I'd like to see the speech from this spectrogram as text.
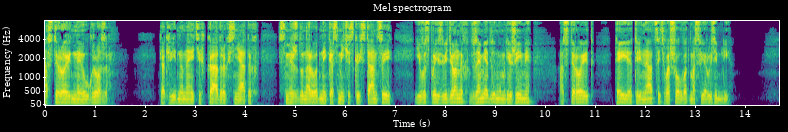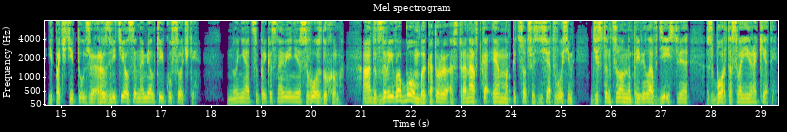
Астероидная угроза. Как видно на этих кадрах, снятых с Международной космической станции и воспроизведенных в замедленном режиме, астероид Тея-13 вошел в атмосферу Земли и почти тут же разлетелся на мелкие кусочки, но не от соприкосновения с воздухом, а от взрыва бомбы, которую астронавтка Эмма-568 дистанционно привела в действие с борта своей ракеты.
